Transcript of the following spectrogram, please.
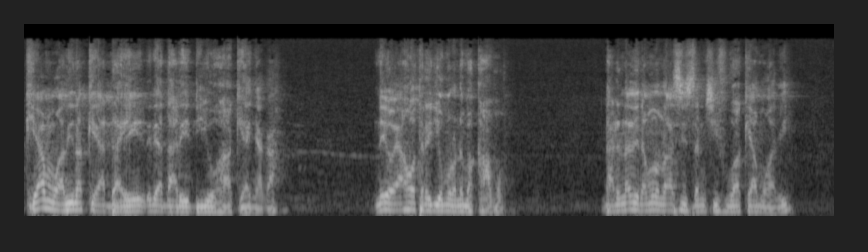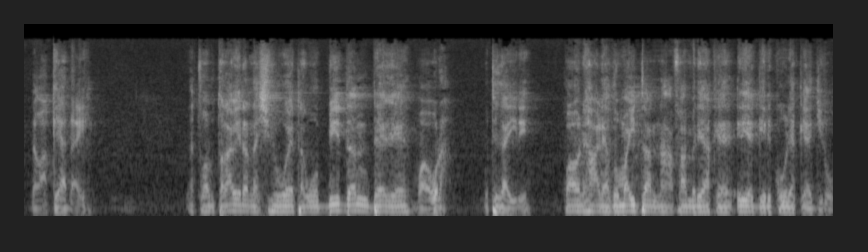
Kia mwathi na kĩa ndaĩ riria ndarĩ ndiũ ha kĩanyaga nĩyo yahotereirio muno ni makabo. Ndarĩ na thĩna mũno na assistant chief wa kĩa mwathi na wa kĩa ndaĩ. Na twarutaga wĩra na chief wetagwo bidan ndege mwaũra mũtigairĩ. Kwao nĩ harĩa thumaita na family yake ĩrĩa ĩngĩ ĩrĩ kä kĩanjirũ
